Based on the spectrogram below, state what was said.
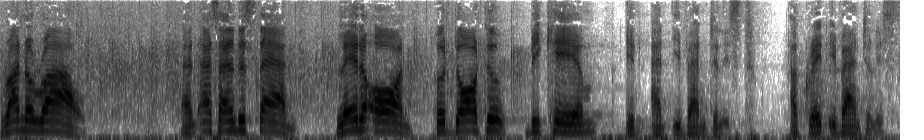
ran around, and as I understand, later on, her daughter became an evangelist, a great evangelist.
